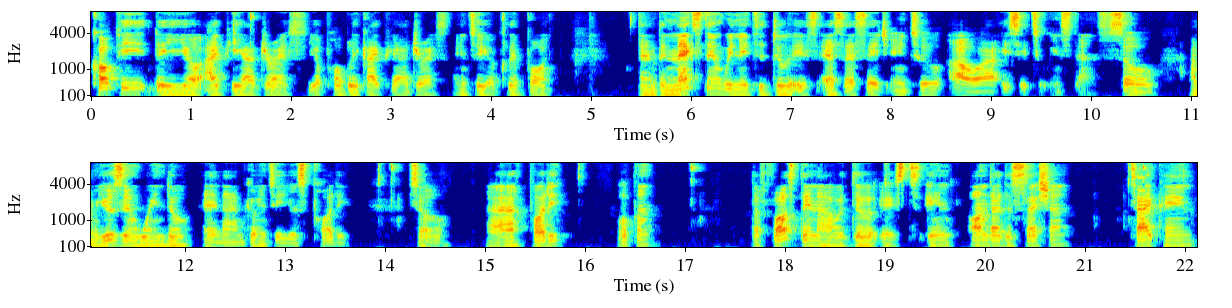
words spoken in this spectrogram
copy the your IP address, your public IP address into your clipboard. Then the next thing we need to do is SSH into our EC2 instance. So I'm using window and I'm going to use PuTTY. So I have PuTTY open. The first thing I will do is in under the session, type in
